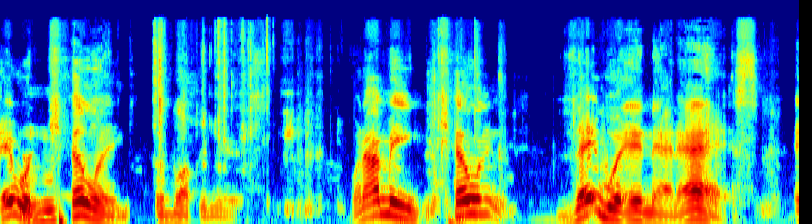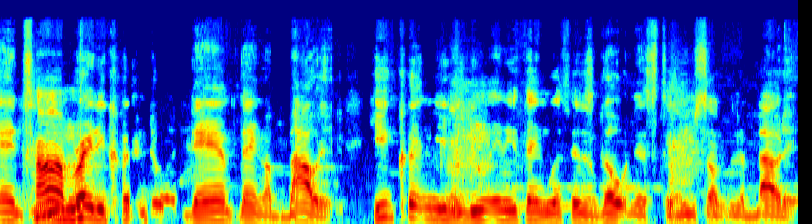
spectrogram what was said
They were Mhm. killing the Buccaneers. When I mean killing, they were in that ass, and Tom Mhm. Brady couldn't do a damn thing about it. He couldn't even do anything with his goatness to do something about it.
